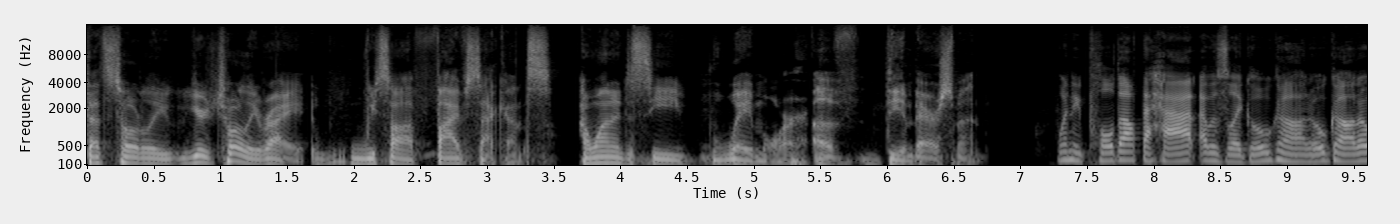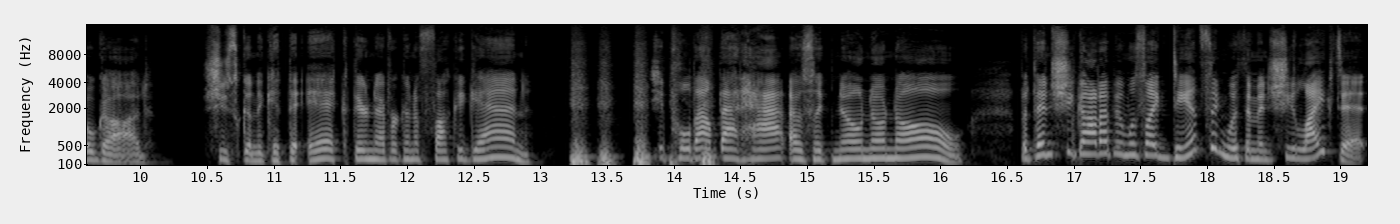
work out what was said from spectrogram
that's totally you're totally right we saw 5 seconds I wanted to see way more of the embarrassment When he pulled out the hat, I was like, "Oh God! Oh God! Oh God!" She's gonna get the ick. They're never gonna fuck again. she pulled out that hat. I was like, "No, no, no." But then she got up and was like dancing with him, and she liked it.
